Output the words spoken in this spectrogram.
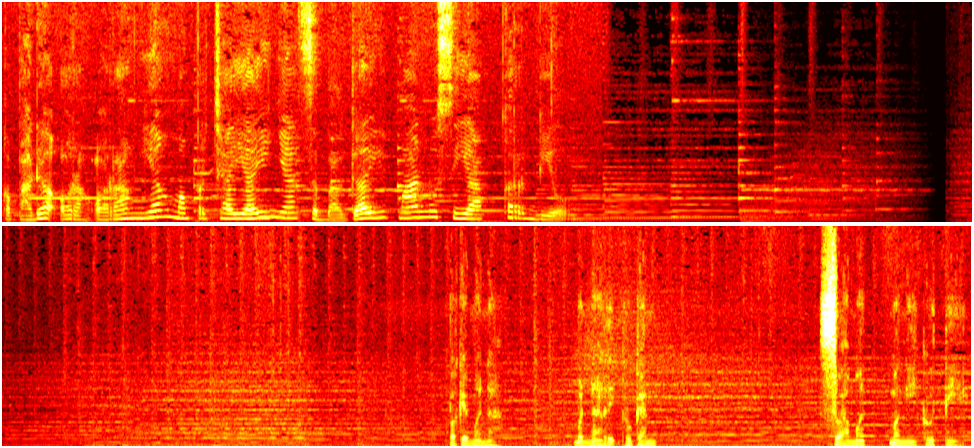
kepada orang-orang yang mempercayainya sebagai manusia kerdil. Bagaimana? Menarik bukan? Selamat mengikuti.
